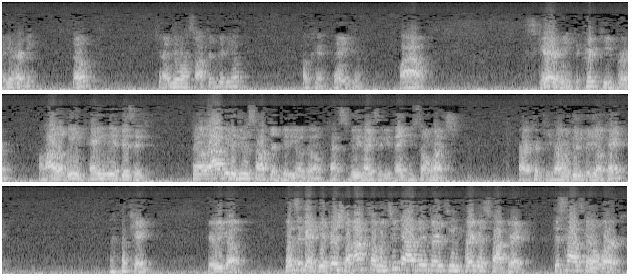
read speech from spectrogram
Are you gonna hurt me? No? Can I do my video? Okay, thank you. Wow. Scared me. The crypt keeper for Halloween paying me a visit. They allowed me to do the swap thread video though. That's really nice of you. Thank you so much. Alright, crypt keeper, I'm gonna do the video, okay? okay. Here we go. Once again, the official October 2013 fragrance swap thread. This is how it's gonna work.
